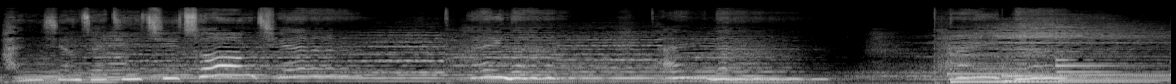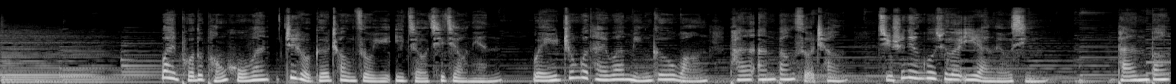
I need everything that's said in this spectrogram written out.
很想再提起从前，外婆的澎湖湾这首歌创作于一九七九年，为中国台湾民歌王潘安邦所唱，几十年过去了依然流行。潘安邦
